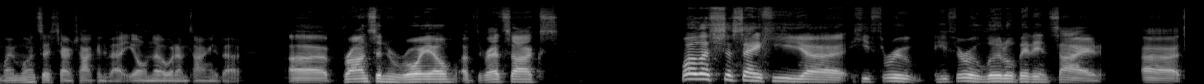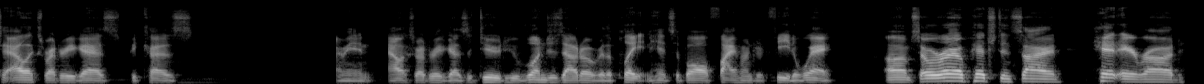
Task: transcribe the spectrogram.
when once I start talking about it, you'll know what I'm talking about. Uh, Bronson Arroyo of the Red Sox. Well, let's just say he uh, he threw he threw a little bit inside uh, to Alex Rodriguez because, I mean, Alex Rodriguez, is a dude who lunges out over the plate and hits the ball 500 feet away. Um, so Arroyo pitched inside, hit A Rod.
